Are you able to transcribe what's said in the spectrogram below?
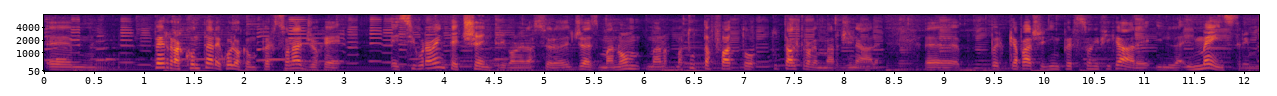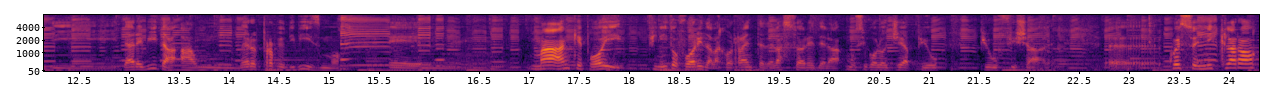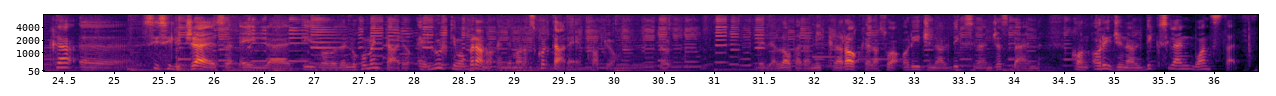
ehm, per raccontare quello che è un personaggio che è sicuramente eccentrico nella storia del jazz, ma, non, ma, ma tutt'altro che marginale, eh, capace di impersonificare il, il, mainstream, di dare vita a un vero e proprio divismo. Ehm, ma anche poi finito fuori dalla corrente della storia e della musicologia più, più ufficiale. Eh, questo è Nick La Rocca, eh, Sicily Jazz è il titolo del documentario e l'ultimo brano che andiamo ad ascoltare è proprio, vedi all'opera Nick La Rocca e la sua Original Dixieland Jazz Band con Original Dixieland One Step.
